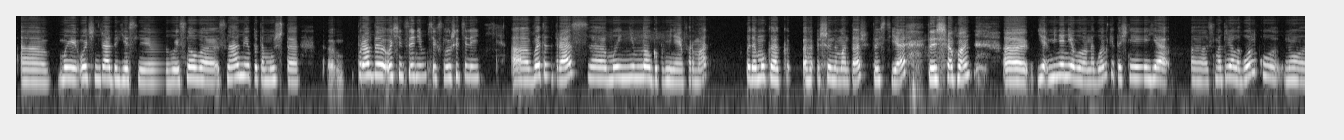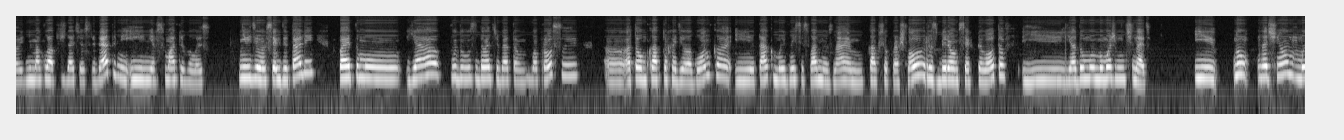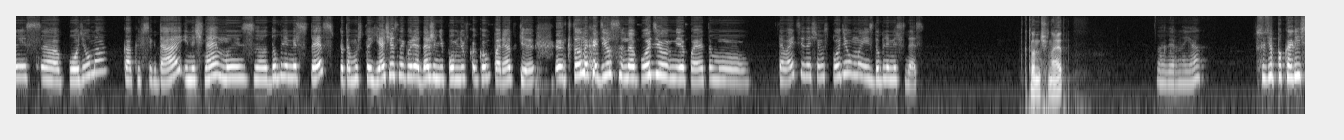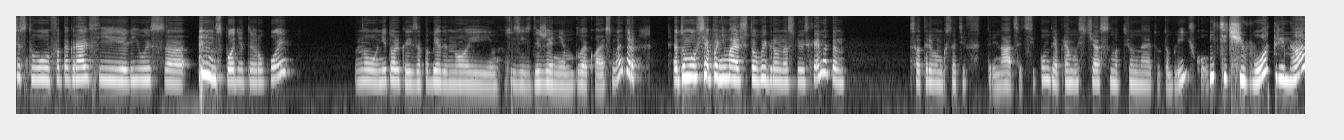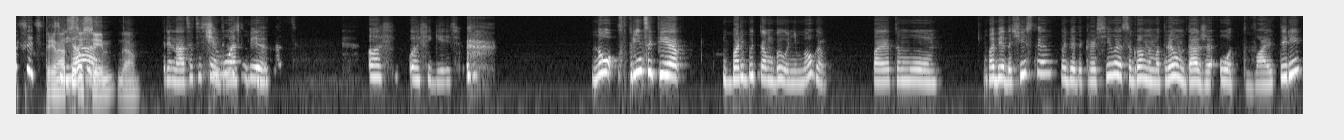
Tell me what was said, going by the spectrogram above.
А, мы очень рады, если вы снова с нами, потому что, э, правда, очень ценим всех слушателей. А в этот раз э, мы немного поменяем формат, потому как э, шиномонтаж, то есть я, то есть шаман, я, меня не было на гонке, точнее, я смотрела гонку, но не могла обсуждать ее с ребятами и не всматривалась, не видела всех деталей, поэтому я буду задавать ребятам вопросы, Э, о том, как проходила гонка, и так мы вместе с вами узнаем, как все прошло, разберем всех пилотов, и я думаю, мы можем начинать. И, ну, начнем мы с э, подиума, как и всегда, и начинаем мы с дубля Мерседес, потому что я, честно говоря, даже не помню, в каком порядке э, кто находился на подиуме, поэтому давайте начнем с подиума и с дубля Мерседес. Кто начинает? Наверное, я. Судя по количеству фотографий Льюиса с поднятой рукой, ну, не только из-за победы, но и в связи с движением Black Lives Matter, я думаю, все понимают, что выиграл у нас Льюис Хэмилтон с отрывом, кстати, в 13 секунд. Я прямо сейчас смотрю на эту табличку. Видите, чего? 13? 13,7, да. 13,7. Чего 13, себе? Оф... Офигеть. Ну, в принципе, борьбы там было немного, поэтому победа чистая, победа красивая, с огромным отрывом даже от Вальтери,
